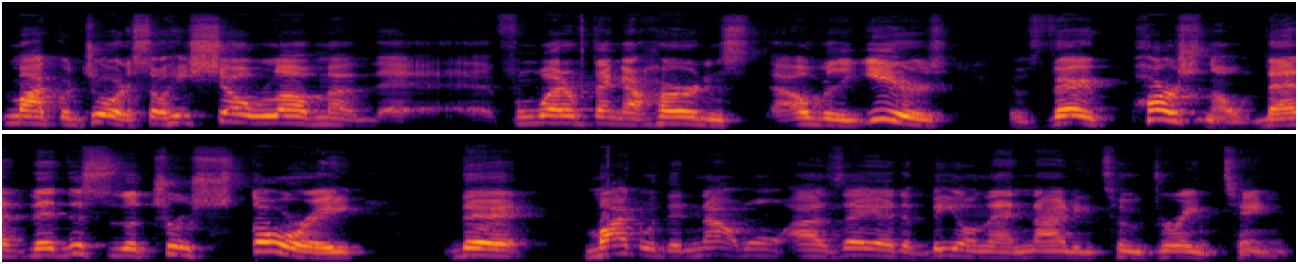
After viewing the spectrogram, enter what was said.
Michael Jordan. So he showed love. From what everything I heard in, over the years, it was very personal. That that this is a true story that Michael did not want Isiah to be on that 92 Dream Team.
